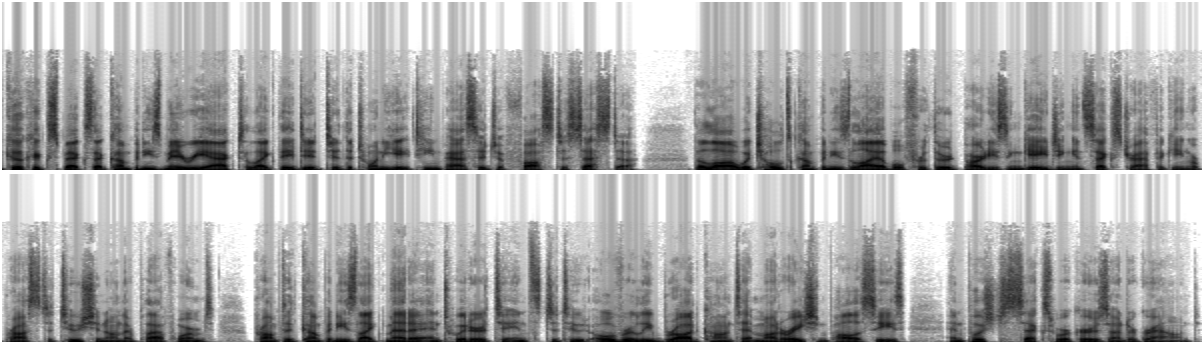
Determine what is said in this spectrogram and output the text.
Cook expects that companies may react like they did to the 2018 passage of FOSTA SESTA, the law, which holds companies liable for third parties engaging in sex trafficking or prostitution on their platforms, prompted companies like Meta and Twitter to institute overly broad content moderation policies and pushed sex workers underground.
